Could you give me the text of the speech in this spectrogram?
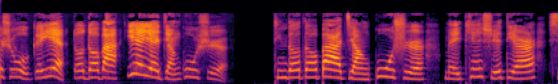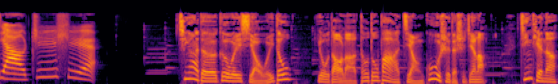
六十五个月，豆豆爸夜夜讲故事，听豆豆爸讲故事，每天学点儿小知识。亲爱的各位小围兜，又到了豆豆爸讲故事的时间了。今天呢，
